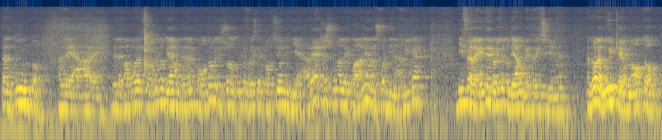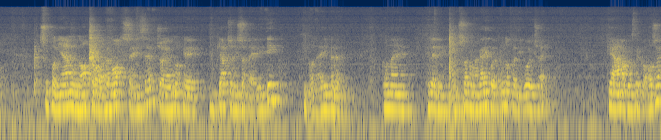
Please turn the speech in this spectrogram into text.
dal punto alle aree dell'evaporazione dobbiamo tener conto che ci sono tutte queste porzioni di area, ciascuna delle quali ha una sua dinamica differente e noi le dobbiamo mettere insieme. Allora lui che è un noto, supponiamo un noto remote sensor, cioè uno che gli piacciono i satelliti, tipo lei per, come non so, magari qualcuno tra di voi c'è, che ama queste cose,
